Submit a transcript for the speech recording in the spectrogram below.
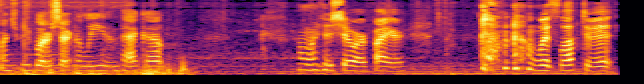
bunch of people are starting to leave and pack up. I wanted to show our fire. What's left of it.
